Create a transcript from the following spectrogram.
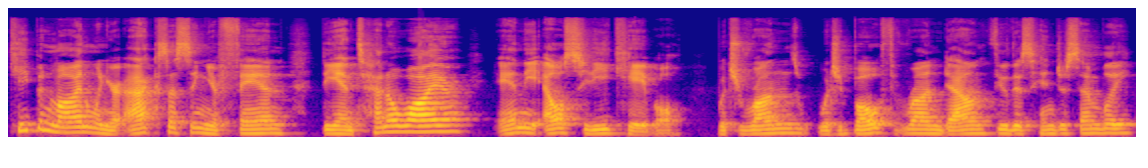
Keep in mind when you're accessing your fan, the antenna wire and the LCD cable, which runs, which both run down through this hinge assembly,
